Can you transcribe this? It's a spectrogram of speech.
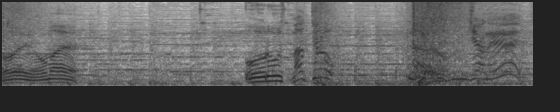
おいお前おろす待ってろ。なんじゃね？え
